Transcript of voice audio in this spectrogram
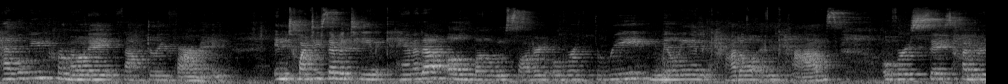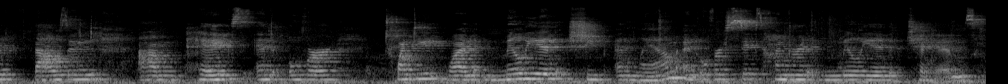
heavily promoting factory farming. In 2017, Canada alone slaughtered over 3 million cattle and calves over 600,000 um, pigs and over 21 million sheep and lamb and over 600 million chickens.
